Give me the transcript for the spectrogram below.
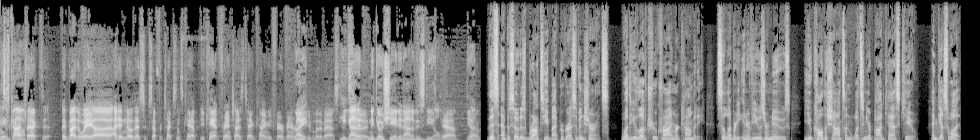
Kaimi's gets offer. contract. And by the way, uh, I didn't know this except for Texans camp. You can't franchise tag Kaimi Fairbairn. Right. People that have asked. He It's, got uh, it negotiated out of his deal. Yeah. Yep. Yeah. This episode is brought to you by Progressive Insurance. Whether you love true crime or comedy, celebrity interviews or news, you call the shots on what's in your podcast queue. And guess what?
